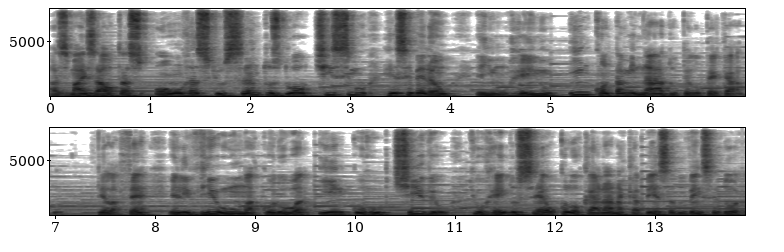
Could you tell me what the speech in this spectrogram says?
as mais altas honras que os santos do Altíssimo receberão em um reino incontaminado pelo pecado. Pela fé, ele viu uma coroa incorruptível que o Rei do céu colocará na cabeça do vencedor.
